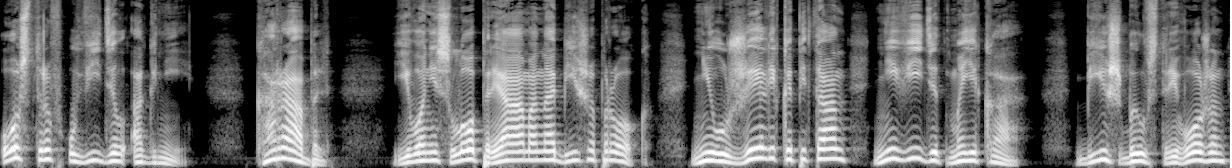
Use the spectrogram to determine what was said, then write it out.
остров увидел огни. Корабль! Его несло прямо на Бишоп-Рок. Неужели капитан не видит маяка? Биш был встревожен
